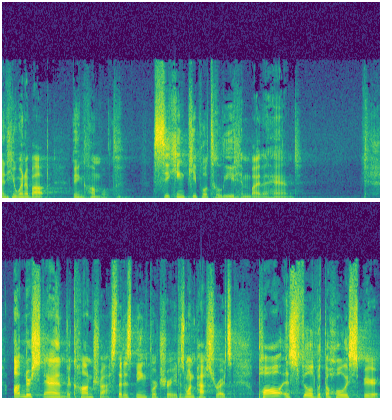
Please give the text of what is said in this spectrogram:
and he went about being humbled, seeking people to lead him by the hand. Understand the contrast that is being portrayed. As one pastor writes, Paul is filled with the Holy Spirit.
